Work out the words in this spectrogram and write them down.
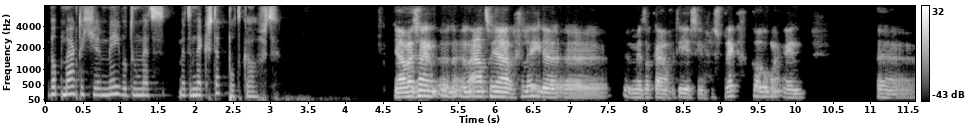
wat maakt dat je mee wilt doen met, met de Next Step podcast? Ja, wij zijn een, een aantal jaren geleden uh, met elkaar voor het eerst in gesprek gekomen. En uh,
